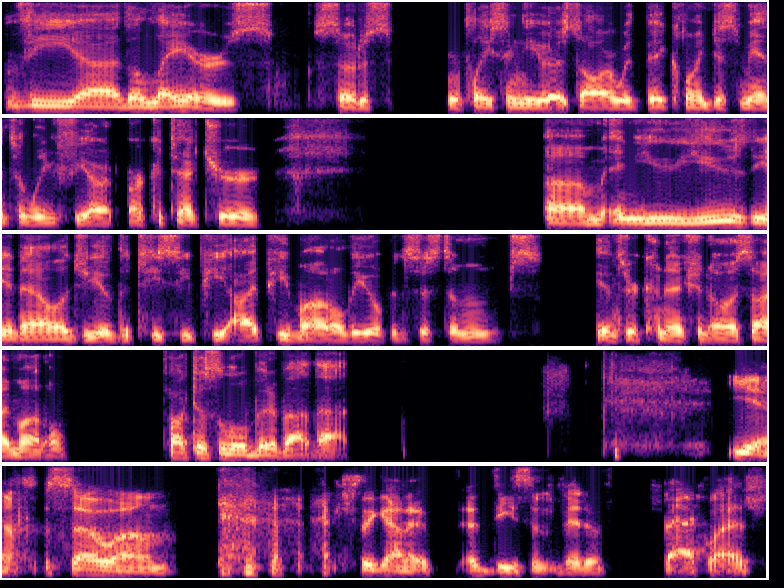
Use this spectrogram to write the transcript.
the uh, the layers. So to speak, replacing the U.S. dollar with Bitcoin, dismantling fiat architecture, um, and you use the analogy of the TCP IP model, the open systems interconnection OSI model. Talk to us a little bit about that. Yeah. So, um, actually got a, a, decent bit of backlash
